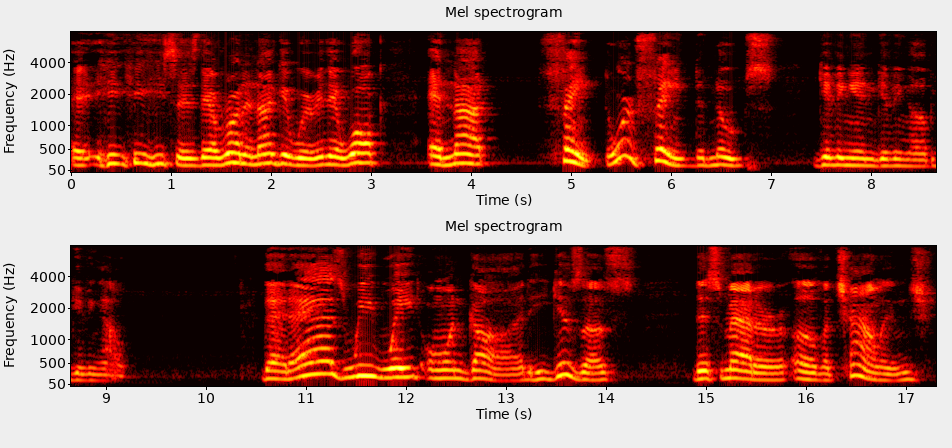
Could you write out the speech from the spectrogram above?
Uh, he, he, he says they'll run and not get weary. They'll walk and not faint. The word faint denotes giving in, giving up, giving out. That as we wait on God, He gives us this matter of a challenge,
